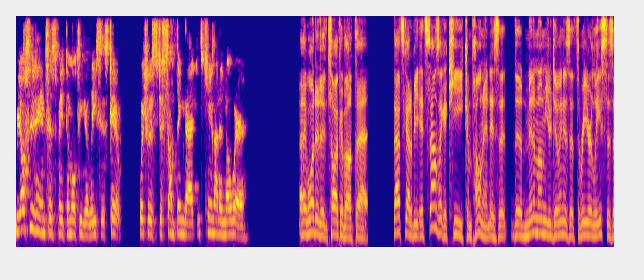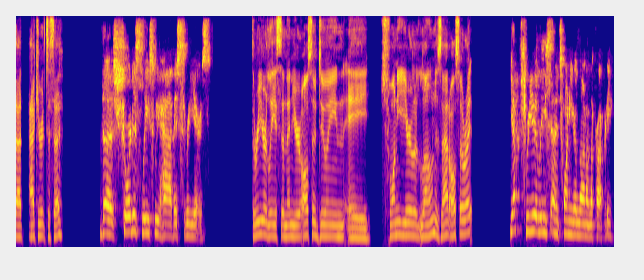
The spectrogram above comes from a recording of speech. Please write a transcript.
We also didn't anticipate the multi year leases too, which was just something that came out of nowhere. I wanted to talk about that. That's got to be, it sounds like a key component is that the minimum you're doing is a three year lease. Is that accurate to say? The shortest lease we have is three years. Three year lease. And then you're also doing a 20 year loan. Is that also right? Yep. Three year lease and a 20 year loan on the property.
